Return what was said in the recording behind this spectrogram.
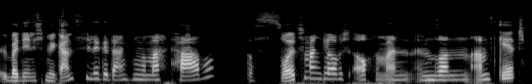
über den ich mir ganz viele Gedanken gemacht habe. Das sollte man, glaube ich, auch, wenn man in so ein Amt geht.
